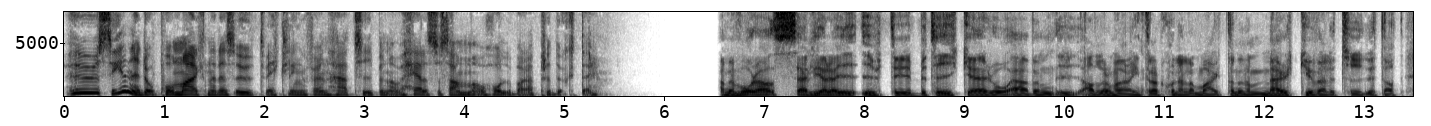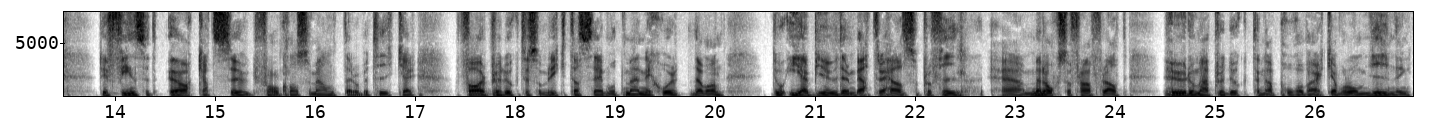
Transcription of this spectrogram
Hur ser ni då på marknadens utveckling för den här typen av hälsosamma och hållbara produkter? Ja, men våra säljare ute i butiker och även i alla de här internationella marknaderna märker ju väldigt tydligt att det finns ett ökat sug från konsumenter och butiker för produkter som riktar sig mot människor där man då erbjuder en bättre hälsoprofil. Eh, men också framförallt hur de här produkterna påverkar vår omgivning.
